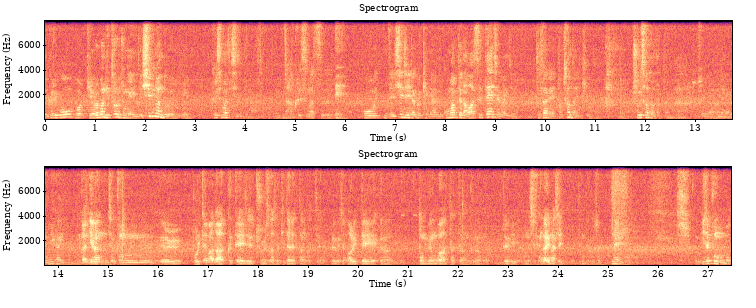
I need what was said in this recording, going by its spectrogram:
네, 그리고 뭐 이렇게 여러 번 리트로 중에 이제 12년도에 이게 크리스마스 시즌 때 나왔었거든요. 아 크리스마스. 네. 그 이제 시즌이라 그렇게 얘기하는데 고맘 때 나왔을 때 제가 이제 부산에 덕천 나이키에서 줄 서서 샀던 아, 그냥 의미가 있는 그러니까 이런 제품을 볼 때마다 그때 이제 줄 서서 기다렸던 것들 그리고 이제 어릴 때의 그런 동경과 같았던 그런 것들이 한 번씩 생각이 나실 텐데 그죠? 네. 이 제품은 뭐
